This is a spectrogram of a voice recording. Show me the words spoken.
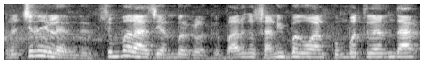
பிரச்சனையில் இருந்தது சிம்ம ராசி அன்பர்களுக்கு. பாருங்கள் சனி பகவான் கும்பத்தில் இருந்தார்.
